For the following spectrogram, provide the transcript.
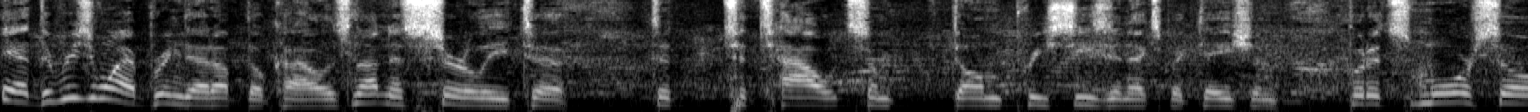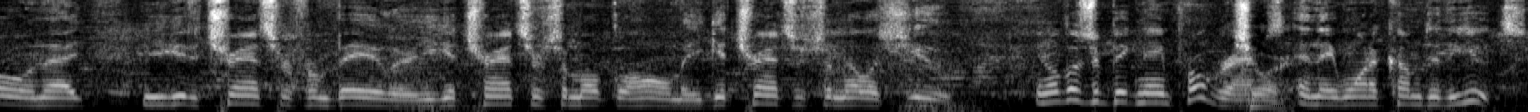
Yeah, the reason why I bring that up, though, Kyle, is not necessarily to to, to tout some dumb preseason expectation, but it's more so in that you get a transfer from Baylor, you get transfers from Oklahoma, you get transfers from LSU. You know, those are big name programs, Sure. and they want to come to the Utes.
